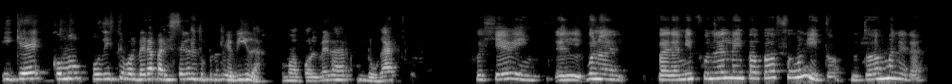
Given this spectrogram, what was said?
y que cómo pudiste volver a aparecer en tu propia vida, como volver a darte un lugar? Fue heavy. El, bueno, para mí el funeral de mi papá fue un hito, de todas maneras.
